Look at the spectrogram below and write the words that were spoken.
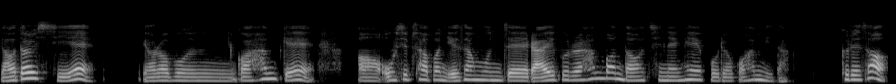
8시에 여러분과 함께 54번 예상 문제 라이브를 한 번 더 진행해 보려고 합니다. 그래서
